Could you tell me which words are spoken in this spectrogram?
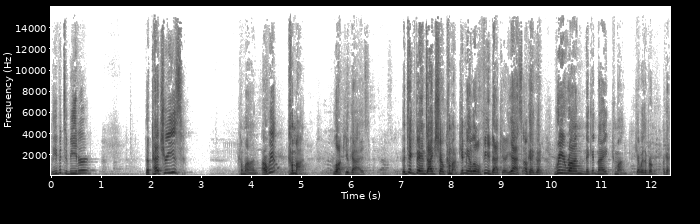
Leave It to Beaver, the Petries, come on, are we? Come on. Look, you guys, the Dick Van Dyke Show. Come on, give me a little feedback here. Yes, okay, good. Rerun, Nick at Nite. Come on, get with the program. Okay.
